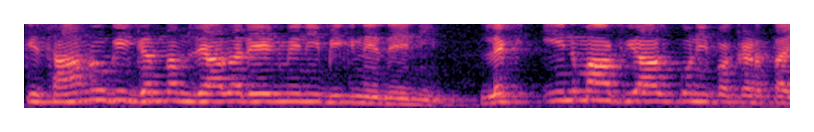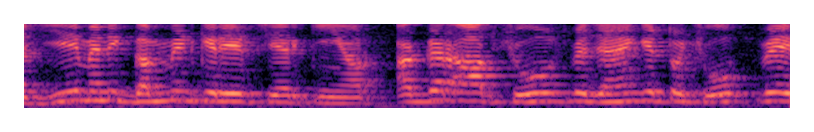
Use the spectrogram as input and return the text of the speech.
किसानों की गंदम ज़्यादा रेट में नहीं बिकने देनी। लेकिन इन माफियाज को नहीं पकड़ता। ये मैंने गवर्नमेंट के रेट शेयर किए हैं। और अगर आप शॉप पे जाएँगे तो शॉप पे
